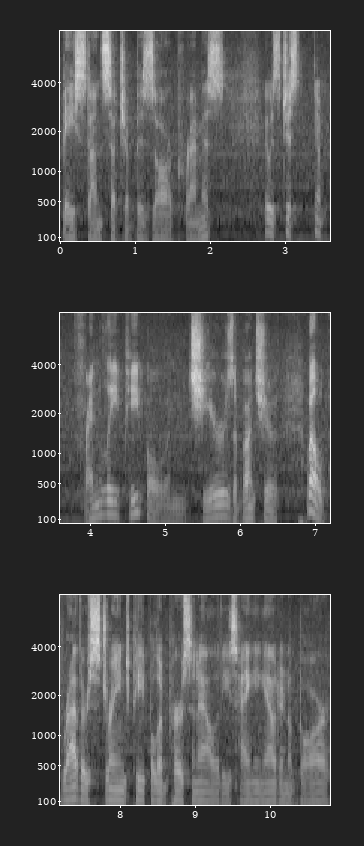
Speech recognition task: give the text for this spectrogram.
based on such a bizarre premise. It was just, you know, friendly people and cheers, a bunch of, well, rather strange people and personalities hanging out in a bar.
